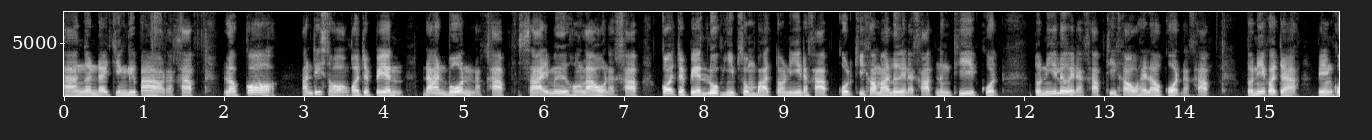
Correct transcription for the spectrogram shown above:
หาเงินได้จริงหรือเปล่านะครับ แล้วก็ อันที่ 2 ก็จะเป็นด้านบนนะครับ ซ้ายมือของเรานะครับ ก็จะเป็นรูปหีบสมบัติตัวนี้นะครับ กดคลิกเข้ามาเลยนะครับหนึ่งที่กดตัวนี้เลยนะครับ ที่เขาให้เรากดนะครับ ตัวนี้ก็จะเป็นโฆ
